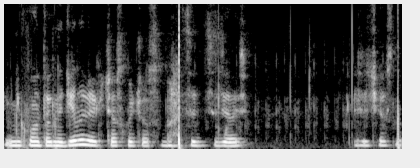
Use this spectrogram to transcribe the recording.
Я никого так не делаю, я сейчас хочу собраться это сделать. Если честно.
